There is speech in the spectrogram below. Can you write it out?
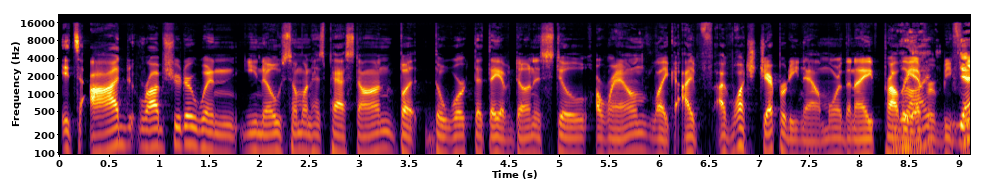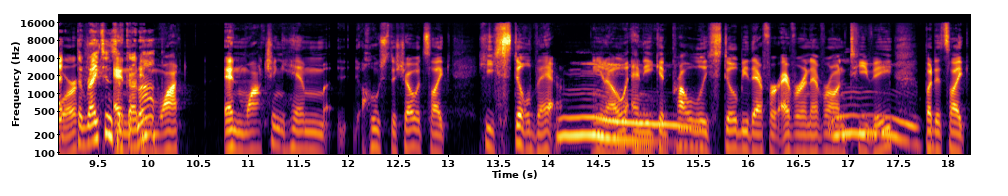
it's odd, Rob Shuter, when you know someone has passed on, but the work that they have done is still around. Like I've I've watched Jeopardy now more than I probably Right. ever Yeah, before. the ratings have and, gone and up. Watch, and watching him host the show, it's like he's still there, you know, and he could mm. probably still be there forever and ever on TV. Mm. But it's like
